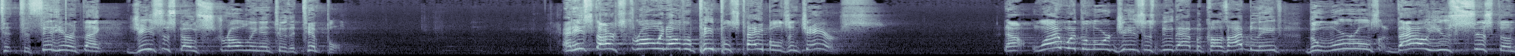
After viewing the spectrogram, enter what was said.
to, to sit here and think Jesus goes strolling into the temple and he starts throwing over people's tables and chairs. Now, why would the Lord Jesus do that? Because I believe the world's value system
